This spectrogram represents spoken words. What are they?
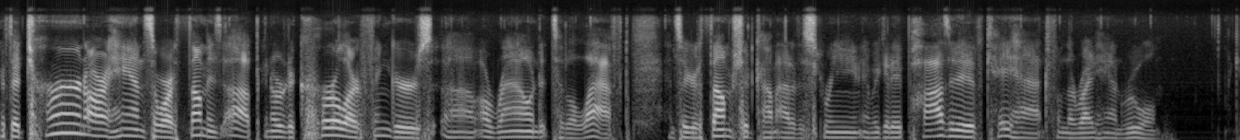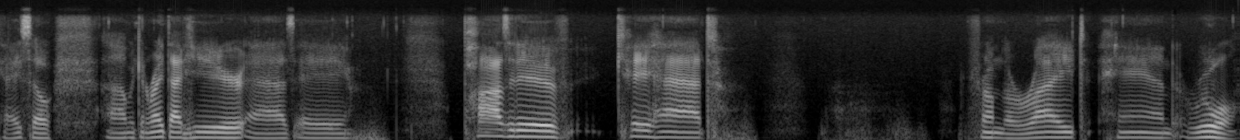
have to turn our hand so our thumb is up in order to curl our fingers uh, around to the left. And so your thumb should come out of the screen and we get a positive k-hat from the right hand rule. Okay, so um, we can write that here as a positive k hat from the right hand rule.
